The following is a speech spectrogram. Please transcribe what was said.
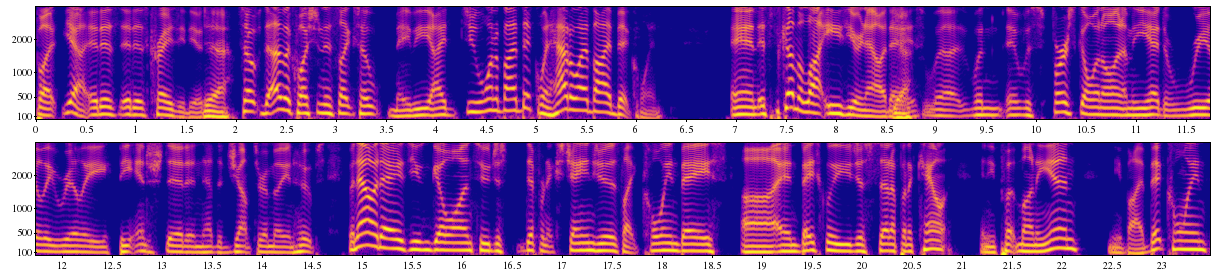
but yeah, it is it is crazy, dude. Yeah. So the other question is like, so maybe I do want to buy Bitcoin. How do I buy Bitcoin? And it's become a lot easier nowadays. Uh, When it was first going on, I mean, you had to really, really be interested and have to jump through a million hoops. But nowadays, you can go on to just different exchanges like Coinbase, uh, and basically you just set up an account and you put money in and you buy Bitcoin,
